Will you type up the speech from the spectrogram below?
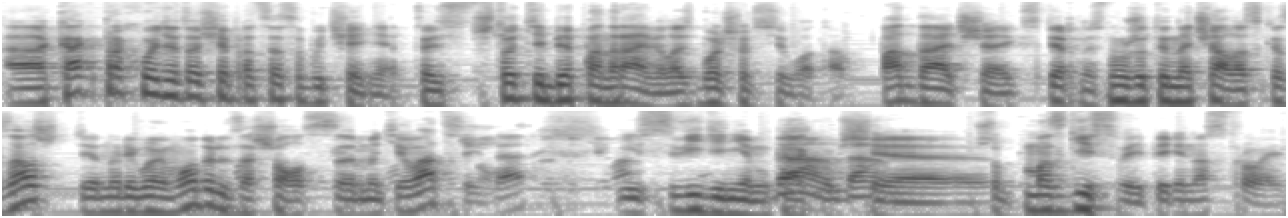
А как проходит вообще процесс обучения? То есть, что тебе понравилось больше всего? Там, подача, экспертность. Ну, уже ты начало сказал, что тебе нулевой модуль зашел с мотивацией, да? И с видением, Да, как да. вообще, чтобы мозги свои перенастроить.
